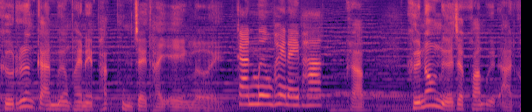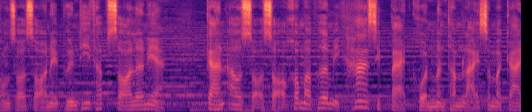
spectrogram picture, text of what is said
คือเรื่องการเมืองภายในพักภูมิใจไทยเองเลยการเมืองภายในพรรคครับ คือนอกเหนือจากความอึดอัดของสสในพื้นที่ทับซ้อนแล้วเนี่ยการเอาสสเข้ามาเพิ่มอีก 58 คนมันทำลายสมการ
